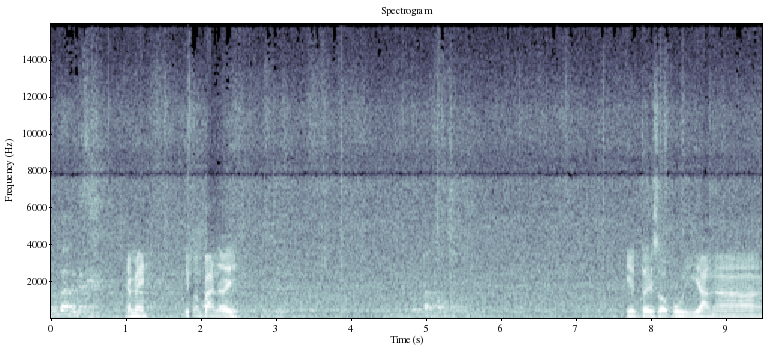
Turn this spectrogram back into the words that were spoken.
分半都没，还没，一分半而已。因为对手不一样啊，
